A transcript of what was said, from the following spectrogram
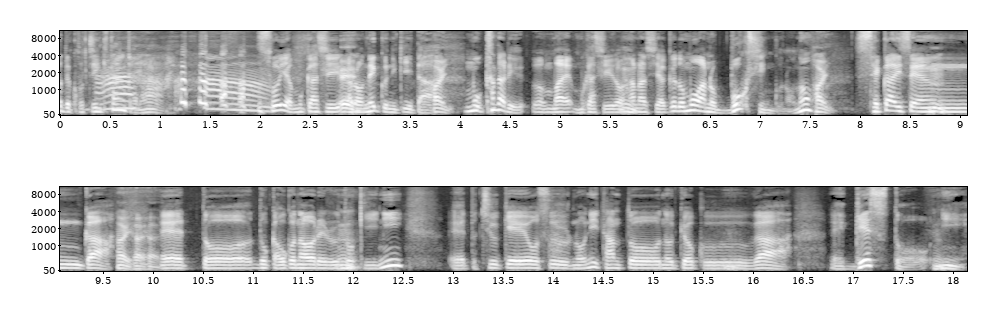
ってこっちに来たんかな。あそういや、昔、ええあの、ネックに聞いた、はい。もうかなり前、昔の話やけども、あの、ボクシングのの、はい。世界戦が、えーっと、どっか行われる時に、えーっと、中継をするのに担当の局が、えーゲストに、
